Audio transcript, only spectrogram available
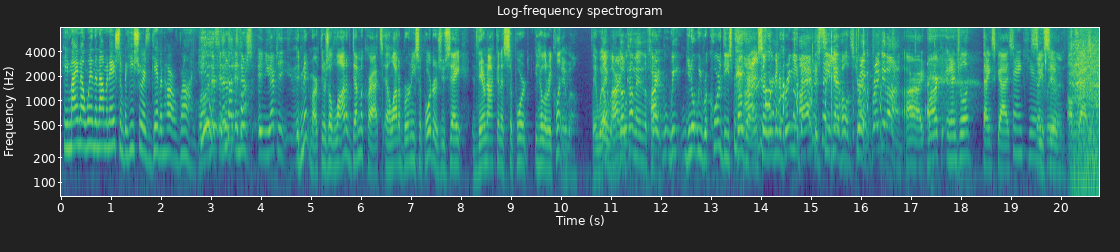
He might not win the nomination, but he sure is giving her a run. Well, he is, and, and, and, there's, and you have to admit, Mark, there's a lot of Democrats and a lot of Bernie supporters who say they're not going to support Hillary Clinton. They will. They will. They will. Right, They'll well, come in the fall. All right, we you know we record these programs, so we're going to bring you back and see if that holds true. Bring, bring, it on. All right, Mark, Angela, thanks guys. Thank you. See Thanks, you soon. All the best.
